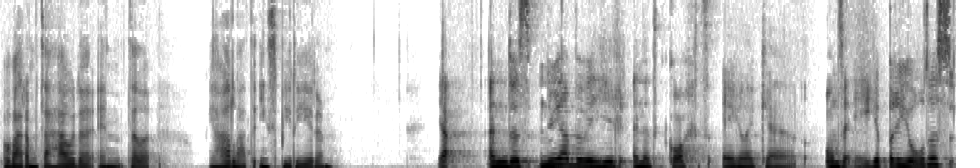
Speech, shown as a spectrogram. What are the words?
warm te houden en te ja, laten inspireren. Ja, en dus nu hebben we hier in het kort eigenlijk uh, onze eigen periodes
